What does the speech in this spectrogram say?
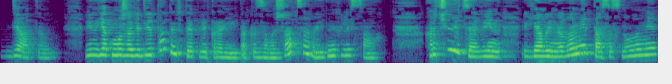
Дятел. Він як може відлітати в теплі краї, так і залишатися в рідних лісах. Харчується він ялиновими та сосновими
